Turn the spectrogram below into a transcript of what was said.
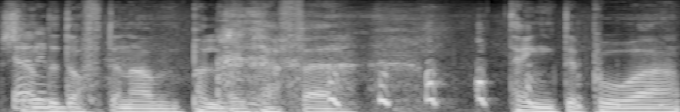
kände det- doften av pulverkaffe. tänkte på...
